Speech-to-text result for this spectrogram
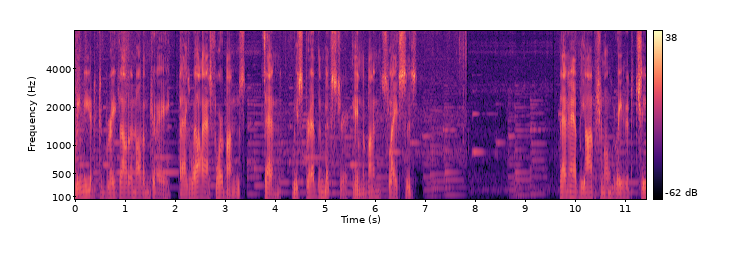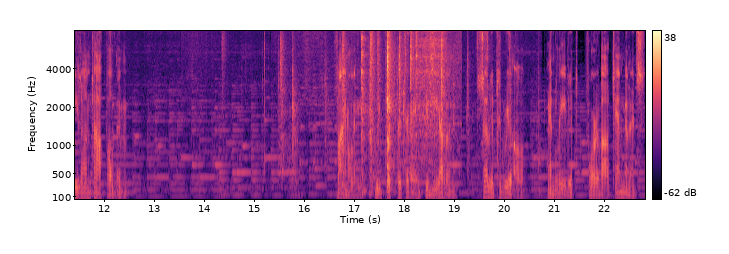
we need to break out an oven tray, as well as four buns. Then, we spread the mixture in the bun slices. Then add the optional grated cheese on top of them. Finally, we put the tray in the oven, set it to grill, and leave it for about 10 minutes.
